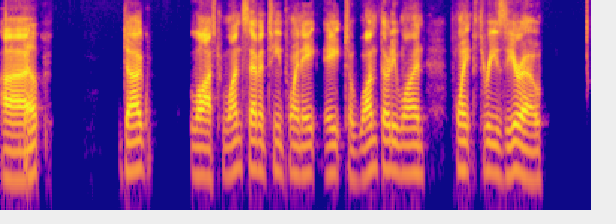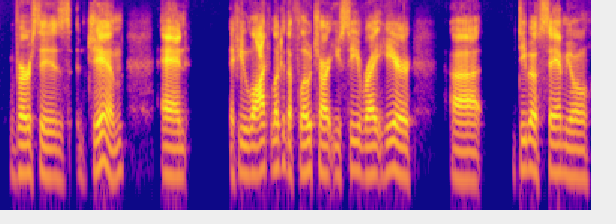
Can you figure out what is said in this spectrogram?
Uh Nope. Doug lost 117.88 to 131.30 versus Jim. And if you look, look at the flow chart, you see right here, uh, Deebo Samuel.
